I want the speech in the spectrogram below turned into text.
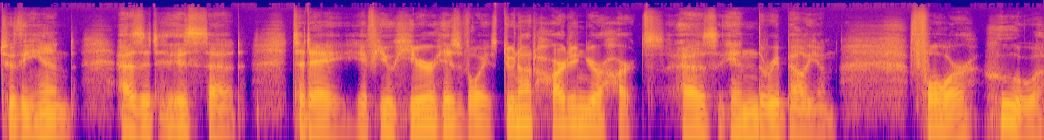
to the end, as it is said, Today, if you hear his voice, do not harden your hearts as in the rebellion. For who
